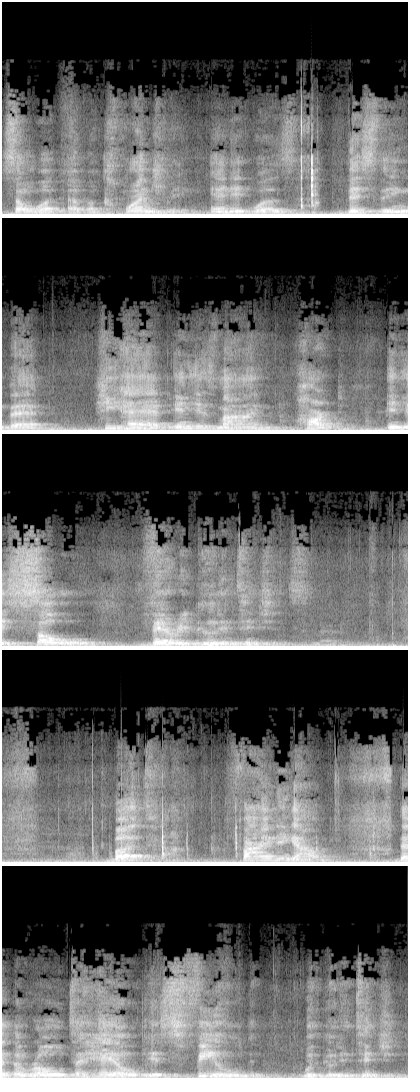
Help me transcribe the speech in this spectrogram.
somewhat of a quandary. And it was this thing that he had in his mind, heart, in his soul, very good intentions. But finding out that the road to hell is filled with good intention.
